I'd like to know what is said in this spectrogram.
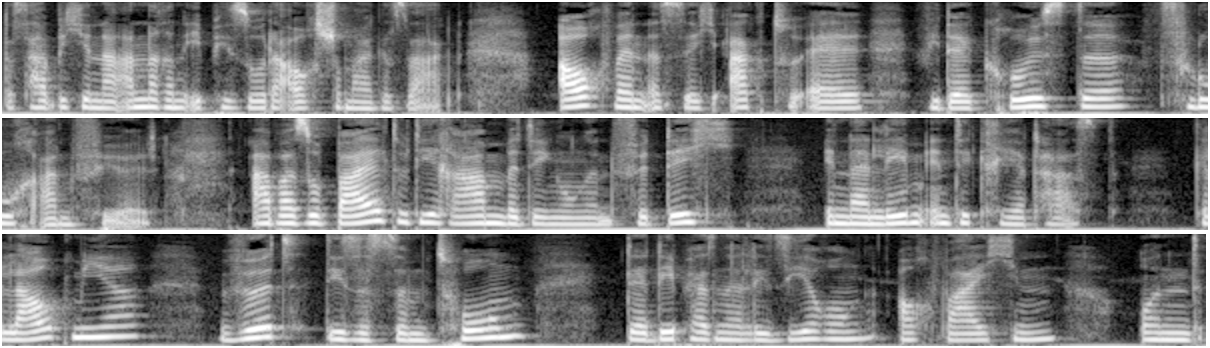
Das habe ich in einer anderen Episode auch schon mal gesagt. Auch wenn es sich aktuell wie der größte Fluch anfühlt. Aber sobald du die Rahmenbedingungen für dich in dein Leben integriert hast, glaub mir, wird dieses Symptom der Depersonalisierung auch weichen und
